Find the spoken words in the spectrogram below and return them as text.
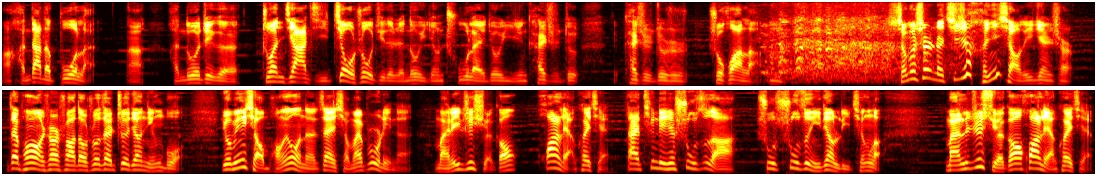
啊，很大的波澜啊，很多这个专家级、教授级的人都已经出来，就已经开始就开始就是说话了，嗯，什么事儿呢？其实很小的一件事儿，在朋友圈刷到说，在浙江宁波有名小朋友呢，在小卖部里呢买了一支雪糕，花了两块钱。大家听这些数字啊，数数字一定要理清了。买了支雪糕，花两块钱。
